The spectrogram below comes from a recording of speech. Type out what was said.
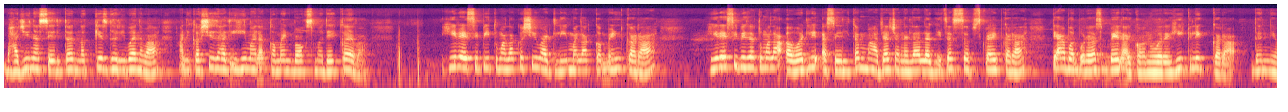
भाजी नसेल तर नक्कीच घरी बनवा आणि कशी झाली ही मला कमेंट बॉक्समध्ये कळवा. ही रेसिपी तुम्हाला कशी वाटली मला कमेंट करा. ही रेसिपी जर तुम्हाला आवडली असेल तर माझ्या चॅनलला लगेचच सबस्क्राईब करा. त्याबरोबरच बेल आयकॉनवरही क्लिक करा. धन्यवाद.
